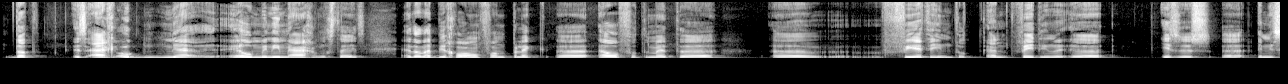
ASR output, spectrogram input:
dat is eigenlijk ook heel miniem eigenlijk nog steeds. En dan heb je gewoon van plek eh 11 tot en met eh eh 14. Tot, en 14 eh, is dus NEC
